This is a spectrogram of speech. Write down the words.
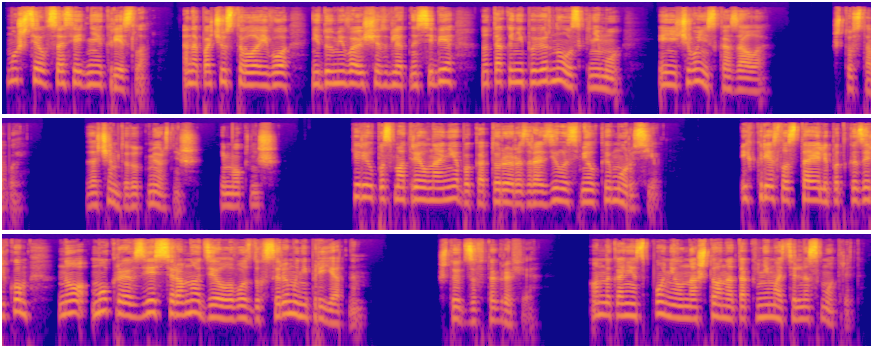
Муж сел в соседнее кресло. Она почувствовала его недоумевающий взгляд на себе, но так и не повернулась к нему и ничего не сказала. «Что с тобой? Зачем ты тут мерзнешь и мокнешь?» Кирилл посмотрел на небо, которое разразилось мелкой моросью. Их кресла стояли под козырьком, но мокрая взвесь все равно делала воздух сырым и неприятным. Что это за фотография? Он, наконец, понял, на что она так внимательно смотрит.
